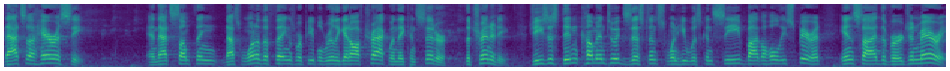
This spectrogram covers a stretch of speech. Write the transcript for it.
That's a heresy. And that's something, that's one of the things where people really get off track when they consider the Trinity. Jesus didn't come into existence when he was conceived by the Holy Spirit inside the Virgin Mary.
